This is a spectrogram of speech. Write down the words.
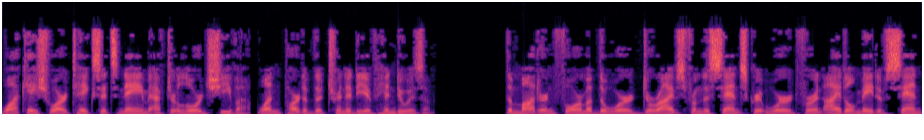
Walkeshwar takes its name after Lord Shiva, one part of the trinity of Hinduism. The modern form of the word derives from the Sanskrit word for an idol made of sand,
